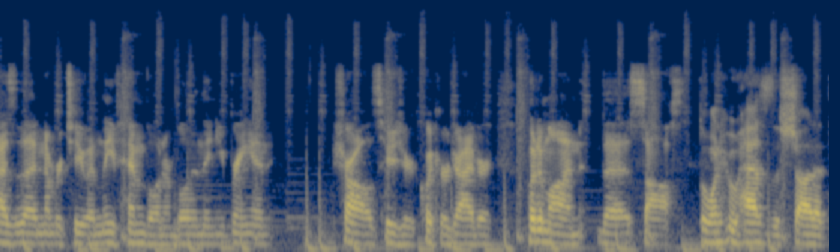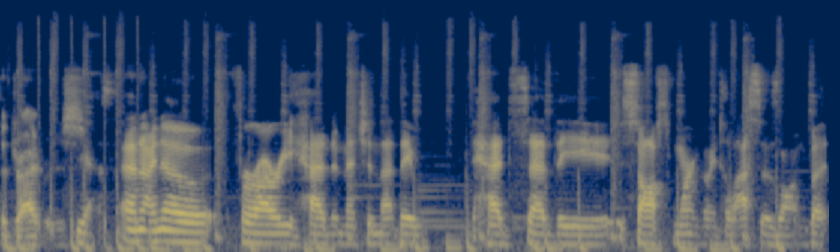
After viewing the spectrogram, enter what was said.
as the number two and leave him vulnerable, and then you bring in Charles, who's your quicker driver, put him on the softs. The one who has the shot at the drivers. Yes, and I know Ferrari had mentioned that they had said the softs weren't going to last as long, but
